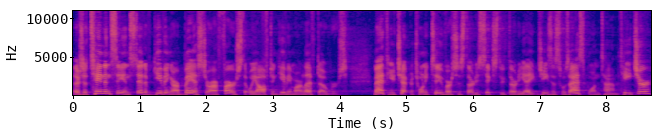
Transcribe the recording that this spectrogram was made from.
There's a tendency instead of giving our best or our first that we often give him our leftovers. Matthew chapter 22, verses 36 through 38, Jesus was asked one time, Teacher,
